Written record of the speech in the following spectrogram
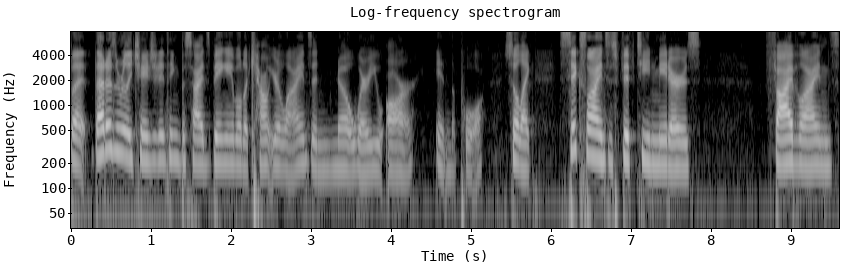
But that doesn't really change anything besides being able to count your lines and know where you are in the pool. So like six lines is 15 meters, five lines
